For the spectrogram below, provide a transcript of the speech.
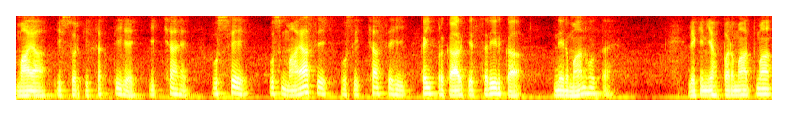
माया ईश्वर की शक्ति है, इच्छा है, उससे उस माया से, उस इच्छा से ही कई प्रकार के शरीर का निर्माण होता है। लेकिन यह परमात्मा,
